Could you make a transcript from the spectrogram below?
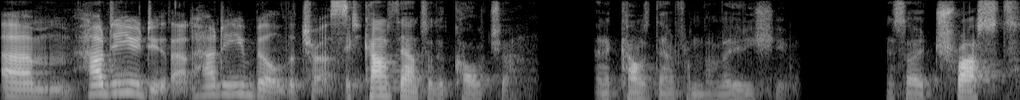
Um, how do you do that? How do you build the trust? It comes down to the culture, and it comes down from the leadership. And so trust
